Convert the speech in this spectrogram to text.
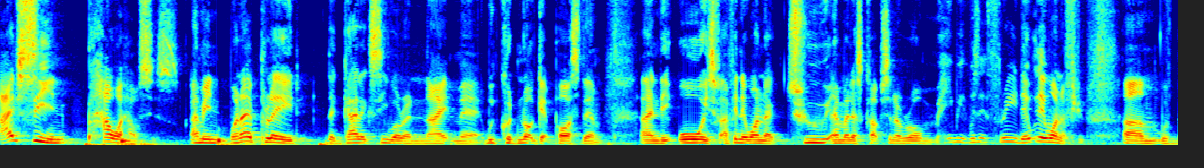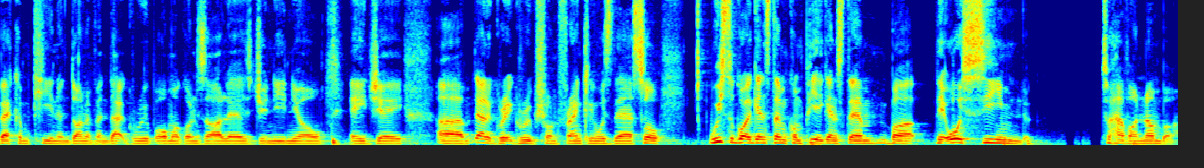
I've seen powerhouses. I mean, when I played, the Galaxy were a nightmare. We could not get past them, and they always. I think they won like two MLS Cups in a row. Maybe was it three? They, they won a few um, with Beckham, Keane, and Donovan. That group: Omar Gonzalez, Juninho, AJ. Um, they had a great group. Sean Franklin was there. So we used to go against them, compete against them, but they always seemed to have our number.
